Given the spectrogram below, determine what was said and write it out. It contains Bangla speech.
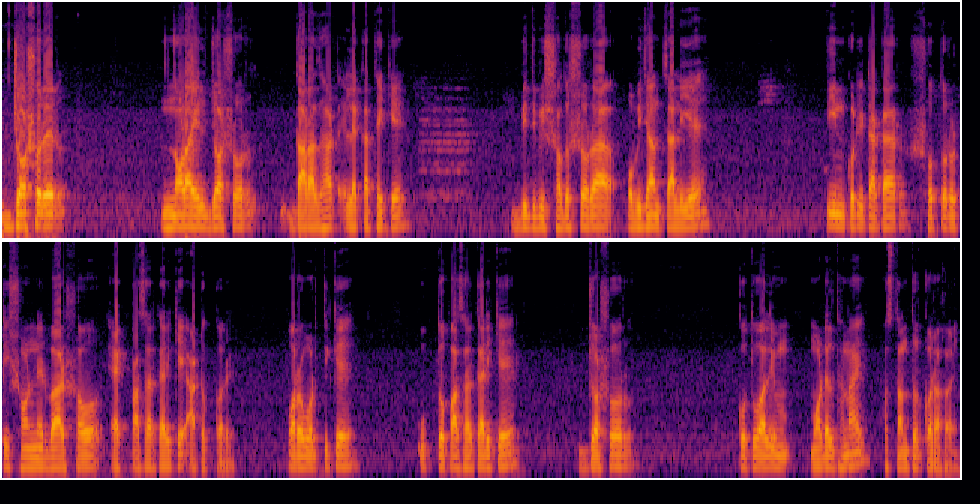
যশোরের নড়াইল যশোর দারাজহাট এলাকা থেকে বিজিবির সদস্যরা অভিযান চালিয়ে তিন কোটি টাকার সতেরোটি স্বর্ণের বার সহ এক পাচারকারীকে আটক করে। পরবর্তীকে উক্ত পাচারকারীকে যশোর কোতোয়ালি মডেল থানায় হস্তান্তর করা হয়।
